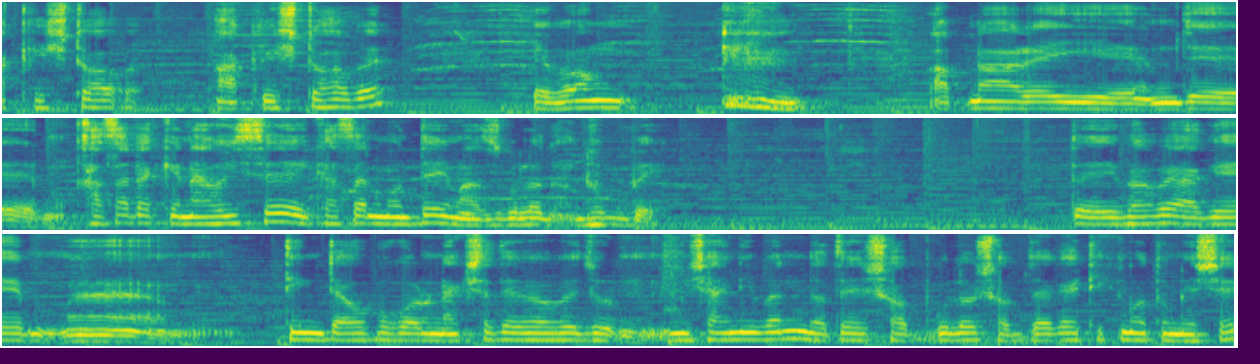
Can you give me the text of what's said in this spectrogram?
আকৃষ্ট আকৃষ্ট হবে এবং আপনার এই যে খাঁচাটা কেনা হয়েছে এই খাঁচার মধ্যে এই মাছগুলো ঢুকবে। তো এইভাবে আগে তিনটা উপকরণ একসাথে এভাবে মিশাই নেবেন, যাতে সবগুলো সব জায়গায় ঠিক মতো মেশে।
